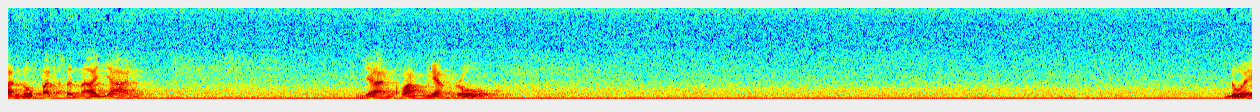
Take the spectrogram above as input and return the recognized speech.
อนุปัสนาญาณญาณความอย่างรู้ด้วย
